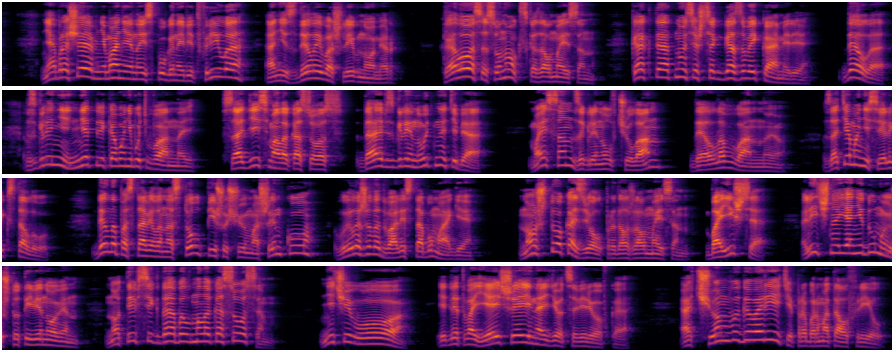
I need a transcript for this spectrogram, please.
Не обращая внимания на испуганный вид Фрила, они с Деллой вошли в номер. «Hello, сосунок», — сказал Мейсон. «Как ты относишься к газовой камере?» «Делла, взгляни, нет ли кого-нибудь в ванной?» «Садись, молокосос, дай взглянуть на тебя». Мейсон заглянул в чулан, Делла в ванную. Затем они сели к столу. Делла поставила на стол пишущую машинку, выложила два листа бумаги. «Ну что, козел?» – продолжал Мейсон. «Боишься?» Лично я не думаю, что ты виновен, но ты всегда был молокососом. Ничего, и для твоей шеи найдется веревка. О чем вы говорите? пробормотал Фрил.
